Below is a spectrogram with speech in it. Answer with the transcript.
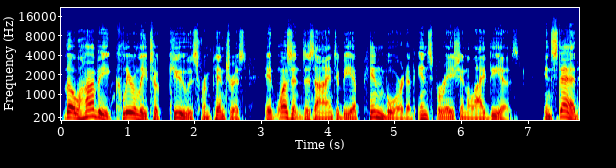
Though Hobbi clearly took cues from Pinterest, it wasn't designed to be a pinboard of inspirational ideas. Instead,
